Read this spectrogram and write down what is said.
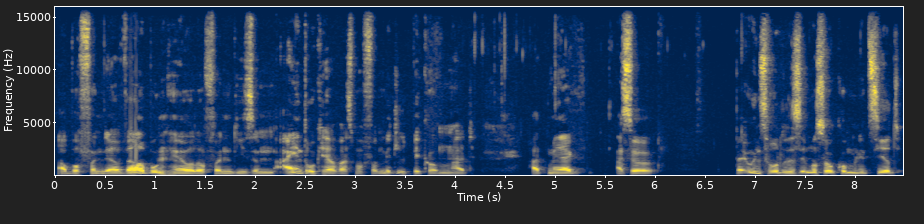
Aber von der Werbung her oder von diesem Eindruck her, was man vermittelt bekommen hat, hat mir, ja, also bei uns wurde das immer so kommuniziert,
